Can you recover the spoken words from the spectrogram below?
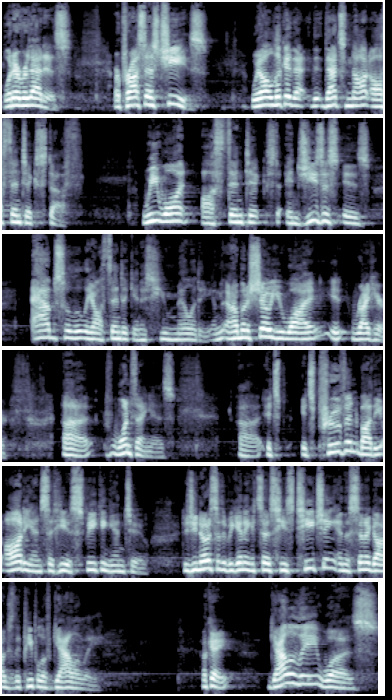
whatever that is, or processed cheese. We all look at that. That's not authentic stuff. We want authentic stuff. And Jesus is absolutely authentic in his humility. And, I'm going to show you why it, right here. Uh, one thing is, uh, it's, it's proven by the audience that he is speaking into. Did you notice at the beginning it says he's teaching in the synagogues of the people of Galilee? Okay, Galilee was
